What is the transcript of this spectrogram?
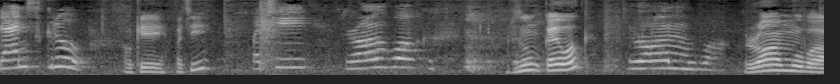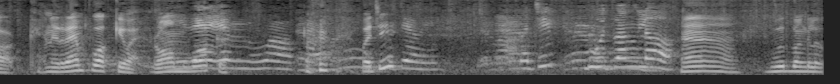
ડાન્સ ગ્રુપ ઓકે પછી? પછી રોમ વોક શું કયો walk ramp walk ramp walk એને રેમ્પ વોક કહેવાય. રોમ વોક પછી? પછી ભૂત બંગલો. હા ભૂત બંગલો.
